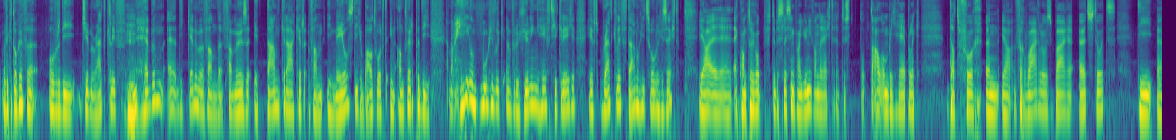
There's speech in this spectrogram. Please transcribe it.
wil ik het toch even over die Jim Radcliffe Mhm. hebben. Die kennen we van de fameuze etaankraker van Ineos, die gebouwd wordt in Antwerpen, die maar heel moeilijk een vergunning heeft gekregen. Heeft Radcliffe daar nog iets over gezegd? Ja, hij kwam terug op de beslissing van juni van de rechter. Het is totaal onbegrijpelijk dat voor een ja, verwaarloosbare uitstoot die eh,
